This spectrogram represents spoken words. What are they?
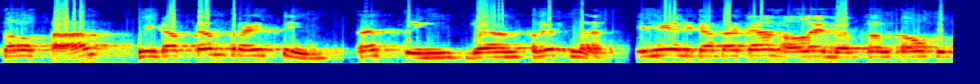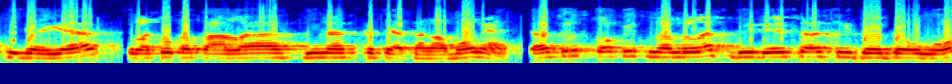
serta meningkatkan tracing, testing, dan treatment. Ini yang dikatakan oleh Dr. Taufik Hidayat selaku Kepala Dinas Kesehatan Lamongan. Kasus COVID-19 di Desa Sidodowo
